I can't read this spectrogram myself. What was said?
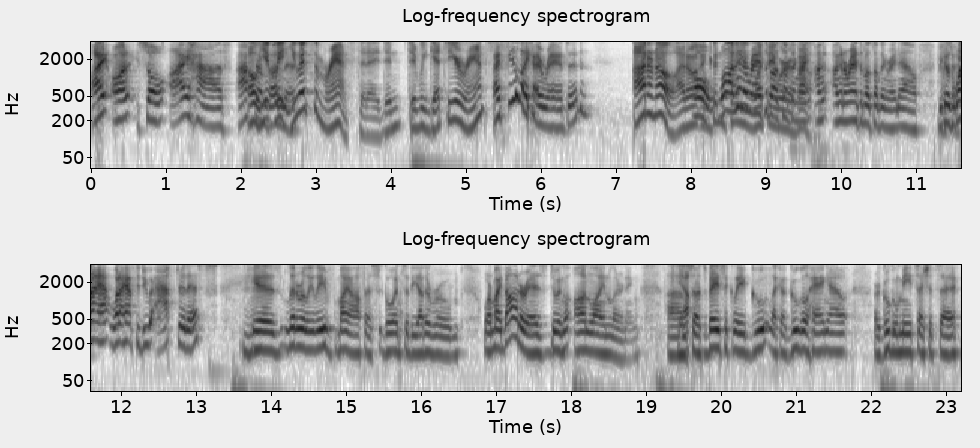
I on so I have after Oh yeah, wait. this, You had some rants today, didn't? Did we get to your rants? I feel like I ranted. I don't know. I don't. I Oh couldn't well, I'm gonna rant what they about something right. I'm, I'm gonna rant about something right now because Okay. what I ha- what I have to do after this Mm-hmm. is literally leave my office, go into the other room where my daughter is doing online learning. Um, Yep. So it's basically go- like a Google Hangout or Google Meets, I should say,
